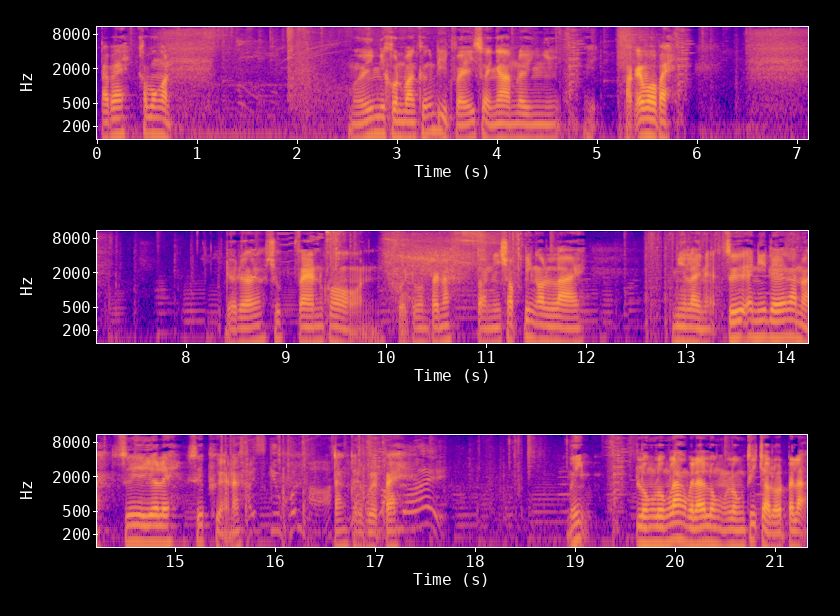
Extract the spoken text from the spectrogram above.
ไปไปเข้าวงก่อนเฮ้ยมีคนวางเครื่องดีดไว้สวยงามเลยอย่างงี้ปักไอ้วอไป เดี๋ยวเดี๋ยวชุบแฟนก่อนเปิดโดนไปนะ ตอนนี้ช้อปปิ้งออนไลน์ มีอะไรเนี่ย ซื้ออันนี้เลยกันว่ะซื้อเยอะๆเลย ซื้อเผื่อนะ ตั้งกระเบิดไปเฮ้ยลงลงล่างไปแล้วลงลงที่จอดรถไปละ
